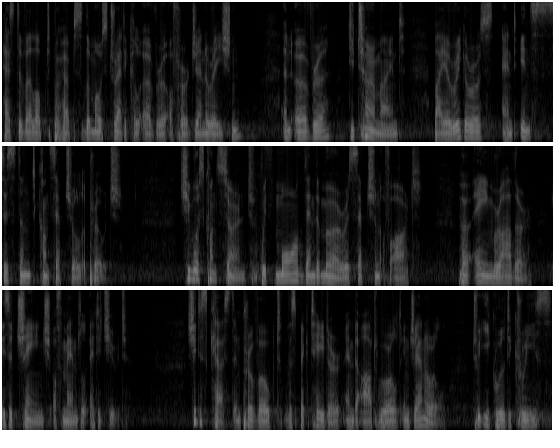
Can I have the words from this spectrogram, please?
has developed perhaps the most radical oeuvre of her generation, an oeuvre determined by a rigorous and insistent conceptual approach. She was concerned with more than the mere reception of art. Her aim, rather, is a change of mental attitude. She discussed and provoked the spectator and the art world in general to equal degrees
